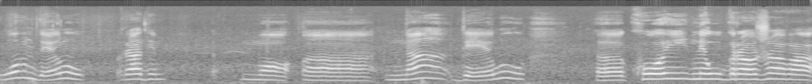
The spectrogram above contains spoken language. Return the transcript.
U ovom delu radimo na delu koji ne ugrožava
